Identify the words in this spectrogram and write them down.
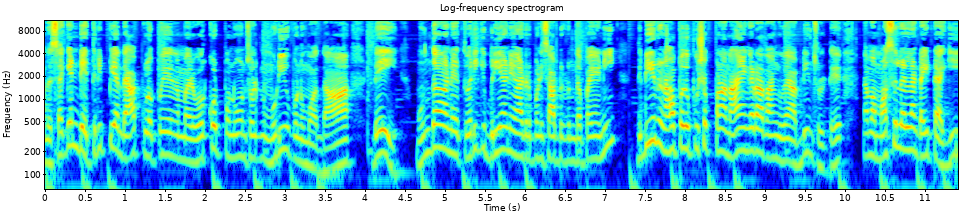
அந்த செகண்ட் டே திருப்பி அந்த ஆப்பில் போய் நம்ம ஒர்க் அவுட் பண்ணுவோம்னு சொல்லிட்டு முடிவு பண்ணும்போது தான் டேய் முந்தா நேற்று வரைக்கும் பிரியாணி ஆர்டர் பண்ணி சாப்பிட்டுட்டு இருந்த பயணி திடீர்னு நாற்பது புஷ்அப் பண்ணால் நான் எங்கடா தாங்குவேன் அப்படின்னு சொல்லிட்டு நம்ம மசில் எல்லாம் டைட் ஆகி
